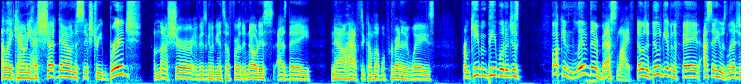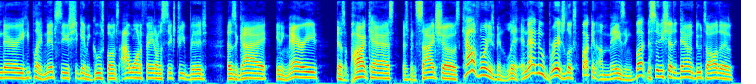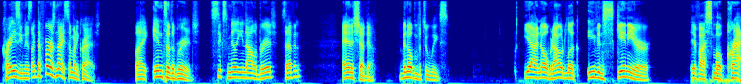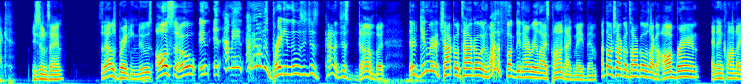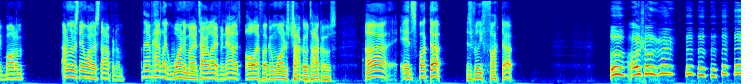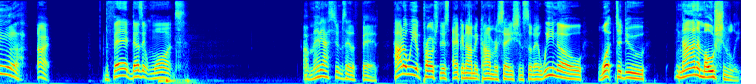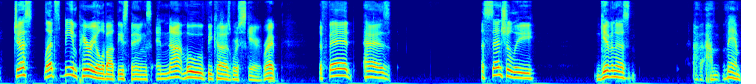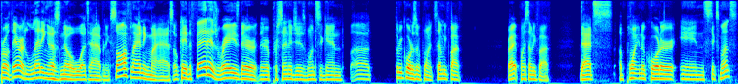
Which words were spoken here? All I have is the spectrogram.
LA County has shut down the 6th Street Bridge. I'm not sure if it's going to be until further notice as they now have to come up with preventative ways from keeping people to just fucking live their best life. There was a dude giving a fade. I said he was legendary. He played Nipsey. Shit gave me goosebumps. I want to fade on the Sixth Street Bridge. There's a guy getting married. There's a podcast. There's been sideshows. California's been lit. And that new bridge looks fucking amazing. But the city shut it down due to all the craziness. Like the first night, somebody crashed. Like into the bridge. Six million dollar bridge. Seven. And it shut down. Been open for two weeks. Yeah, I know, but I would look even skinnier if I smoked crack. You see what I'm saying? So that was breaking news. Also, in I mean, I don't know if it's breaking news. It's just kind of just dumb, but they're getting rid of Choco Taco. And why the fuck didn't I realize Klondike made them? I thought Choco Taco was like an off brand, and then Klondike bought them. I don't understand why they're stopping them. I've had like one in my entire life, and now it's all I fucking want is Choco Tacos. Uh, it's fucked up. It's really fucked up. All right. The Fed doesn't want. Oh, maybe I shouldn't say the Fed. How do we approach this economic conversation so that we know what to do non emotionally? Just let's be imperial about these things and not move because we're scared, right? The Fed has essentially given us man, bro, they are letting us know what's happening. Soft landing my ass. Okay, the Fed has raised their their percentages once again, uh, three quarters of a point, seventy five, right? Point seventy five. That's a point and a quarter in six months,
